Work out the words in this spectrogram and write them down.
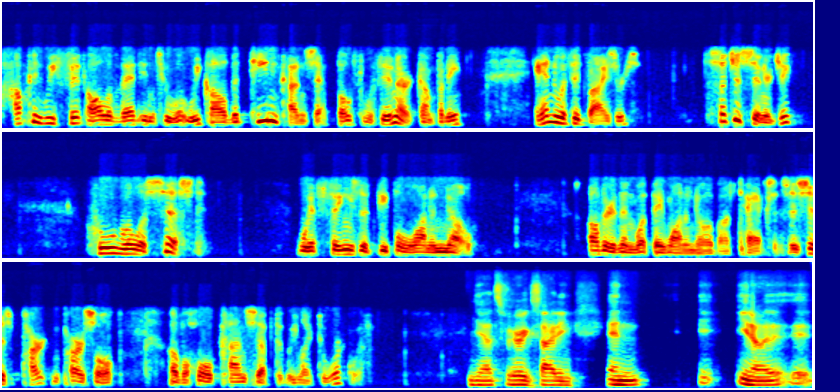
how can we fit all of that into what we call the team concept, both within our company and with advisors, such as Synergy, who will assist with things that people want to know other than what they want to know about taxes. It's just part and parcel of a whole concept that we like to work with. Yeah, it's very exciting. And, you know, it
